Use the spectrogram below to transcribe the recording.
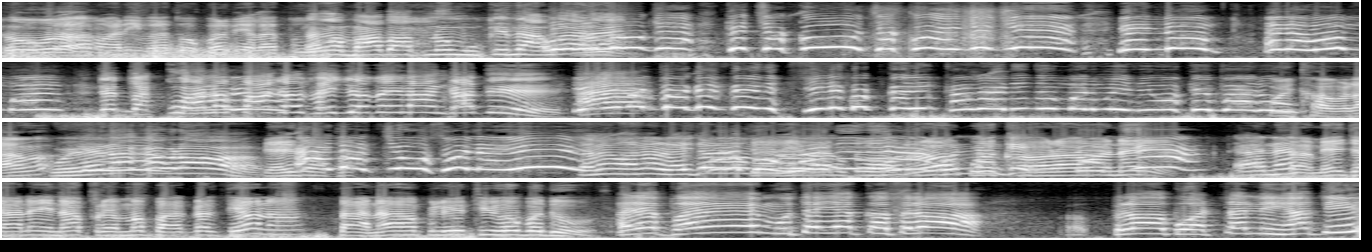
તો મારી વાત હોભળ પહેલા તું. તારા મા બાપ નો મૂકીને આવે અરે. કે કે ચકુ ચકુ આવી ગઈ છે એન્ડમ અને હવે માં તે ચકુ આનો પાગલ થઈ ગયો તો એના અંગાથી. આ પાગલ કરી એને કો કરી ખવડાવી દો મન મેની ઓકે બારો. કોઈ ખવડાવે? કોઈ ના ખવડાવે? પહેલી નહીં. તમે મને લઈ જાઓ. મને ખવડાવે નહીં. તમે જાણે એના પ્રેમમાં પાગલ થયો ને તાના પેલી થયું બધું. અરે ભાઈ હું તો એક પેલો પેલો બોટલ નહીં હતી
